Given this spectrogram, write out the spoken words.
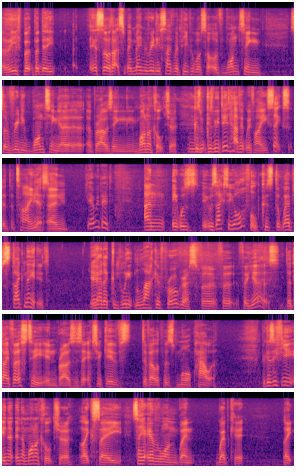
a, a leaf. But but they, so that's it made me really sad when people were sort of wanting. Sort of really wanting a, a browsing monoculture because we did have it with IE6 at the time, Mm. Yes. and yeah, we did. and it was it was actually awful because the web stagnated. Yeah. We had a complete lack of progress for, for, for years. The diversity in browsers it actually gives developers more power. Because if you in a, in a monoculture, like say say everyone went WebKit, like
